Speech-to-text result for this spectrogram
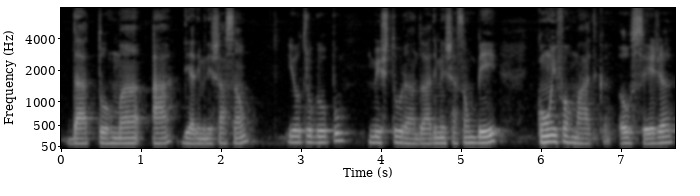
da turma A de administração e outro grupo misturando a administração B com informática, ou seja,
